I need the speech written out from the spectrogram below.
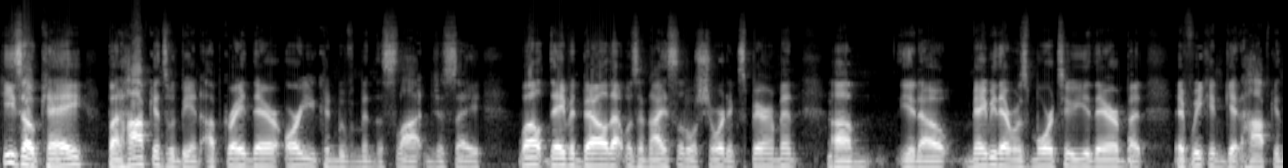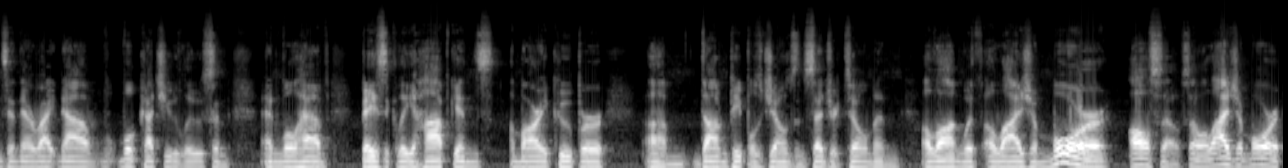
he's okay. But Hopkins would be an upgrade there, or you can move him in the slot and just say, "Well, David Bell, that was a nice little short experiment. Um, you know, maybe there was more to you there, but if we can get Hopkins in there right now, we'll cut you loose and and we'll have basically Hopkins, Amari Cooper, um, Don Peoples Jones, and Cedric Tillman, along with Elijah Moore also. So Elijah Moore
